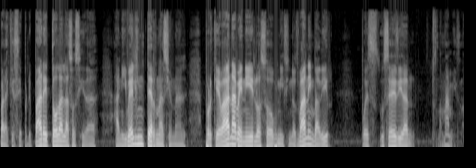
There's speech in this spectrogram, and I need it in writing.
para que se prepare toda la sociedad a nivel internacional, porque van a venir los ovnis y nos van a invadir, pues ustedes dirán, pues no mames, ¿no?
